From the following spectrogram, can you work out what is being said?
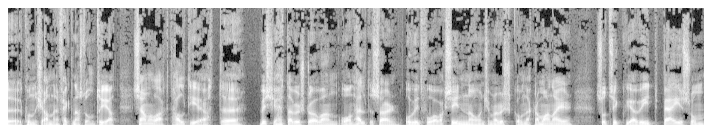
uh, kunne ikke anna effektnast stund, til at sammenlagt halde jeg at uh, Hvis jeg hettar vir støvan, og han helder seg, og vi får vaksinene, og han kommer virke om nekra manager, så trykker vi av vidt, bæger som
